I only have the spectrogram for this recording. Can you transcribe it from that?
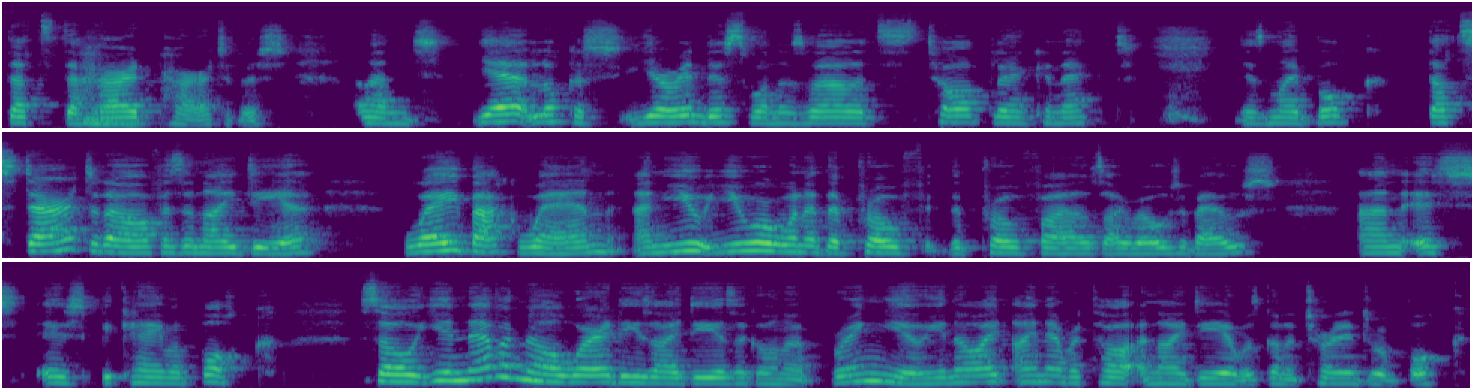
that's the yeah. hard part of it. And yeah, look at you're in this one as well. It's Talk, Learn, Connect is my book that started off as an idea way back when, and you you were one of the pro the profiles I wrote about, and it it became a book. So you never know where these ideas are going to bring you. You know, I, I never thought an idea was going to turn into a book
